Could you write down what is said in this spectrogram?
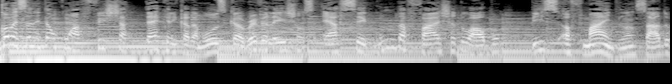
Começando então com a ficha técnica da música, Revelations é a segunda faixa do álbum Peace of Mind, lançado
